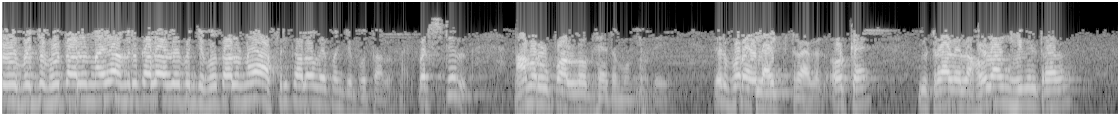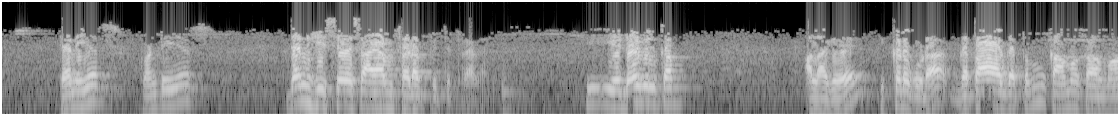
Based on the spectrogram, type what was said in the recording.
ఏ పంచభూతాలు ఉన్నాయో అమెరికాలో అవే పంచభూతాలు ఉన్నాయో ఆఫ్రికాలో అవే పంచభూతాలు ఉన్నాయి బట్ స్టిల్ నామరూపాల్లో భేదం ఉన్నది therefore I like travel okay you travel how long he will travel ten years twenty years then he says I am fed up with travel a day will come అలాగే ఇక్కడ కూడా గతాగతం కామకామా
